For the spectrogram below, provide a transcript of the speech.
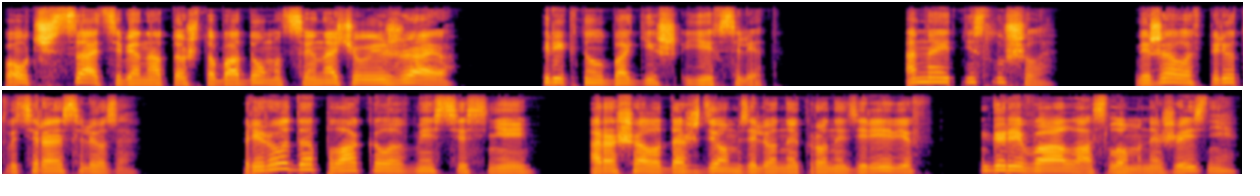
«Полчаса тебе на то, чтобы одуматься, иначе уезжаю!» — крикнул Багиш ей вслед. Анаид не слушала бежала вперед, вытирая слезы. Природа плакала вместе с ней, орошала дождем зеленые кроны деревьев, горевала о сломанной жизни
